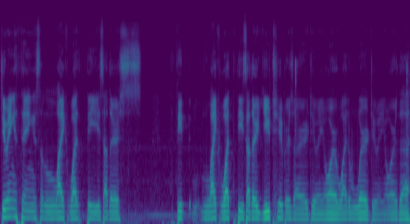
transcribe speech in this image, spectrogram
doing things like what these others, the, like what these other YouTubers are doing, or what we're doing, or the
